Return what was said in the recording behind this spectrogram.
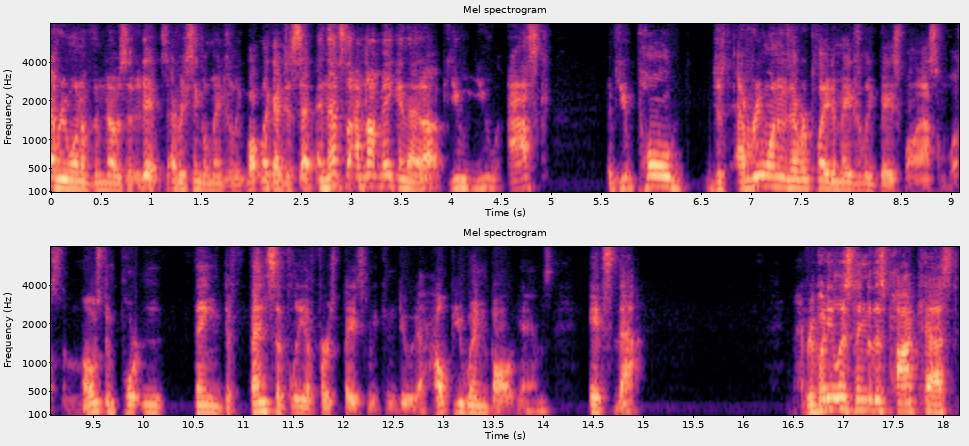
Every one of them knows that it is. Every single major league ball, like I just said. And that's I'm not making that up. You you ask if you polled just everyone who's ever played a major league baseball, ask them what's the most important thing defensively a first baseman can do to help you win ball games. It's that Everybody listening to this podcast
